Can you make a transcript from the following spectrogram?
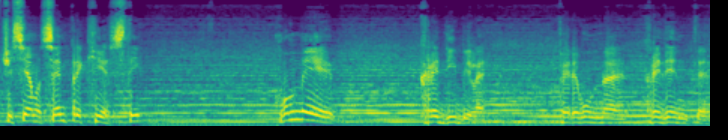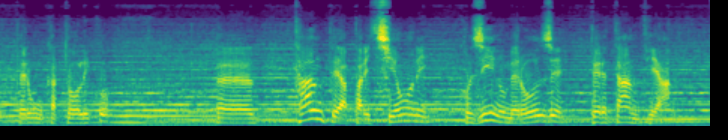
ci siamo sempre chiesti come credibile per un credente, per un cattolico, eh, tante apparizioni così numerose per tanti anni.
